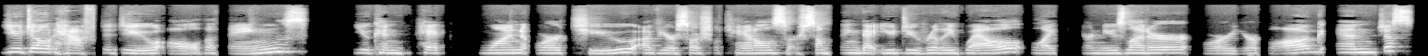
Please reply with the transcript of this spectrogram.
you don't have to do all the things. You can pick one or two of your social channels or something that you do really well, like your newsletter or your blog, and just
